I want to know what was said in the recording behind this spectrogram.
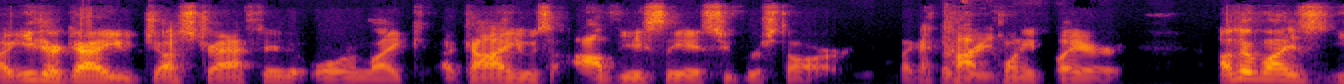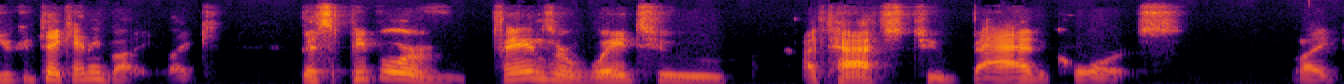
either a guy you just drafted or like a guy who's obviously a superstar, like a top Agreed. 20 player. Otherwise, you could take anybody. Like this, people are fans are way too attached to bad cores. Like,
